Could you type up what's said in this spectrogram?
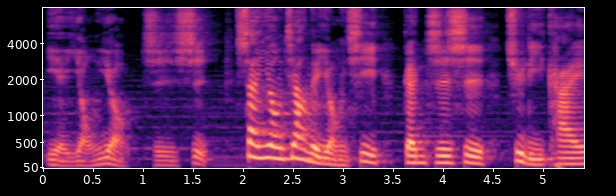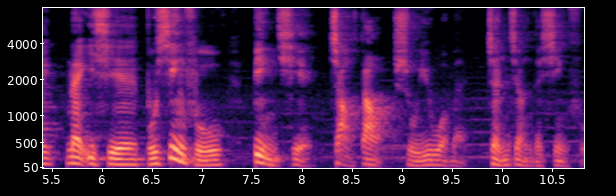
也拥有知识，善用这样的勇气跟知识去离开那一些不幸福，并且找到属于我们真正的幸福。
